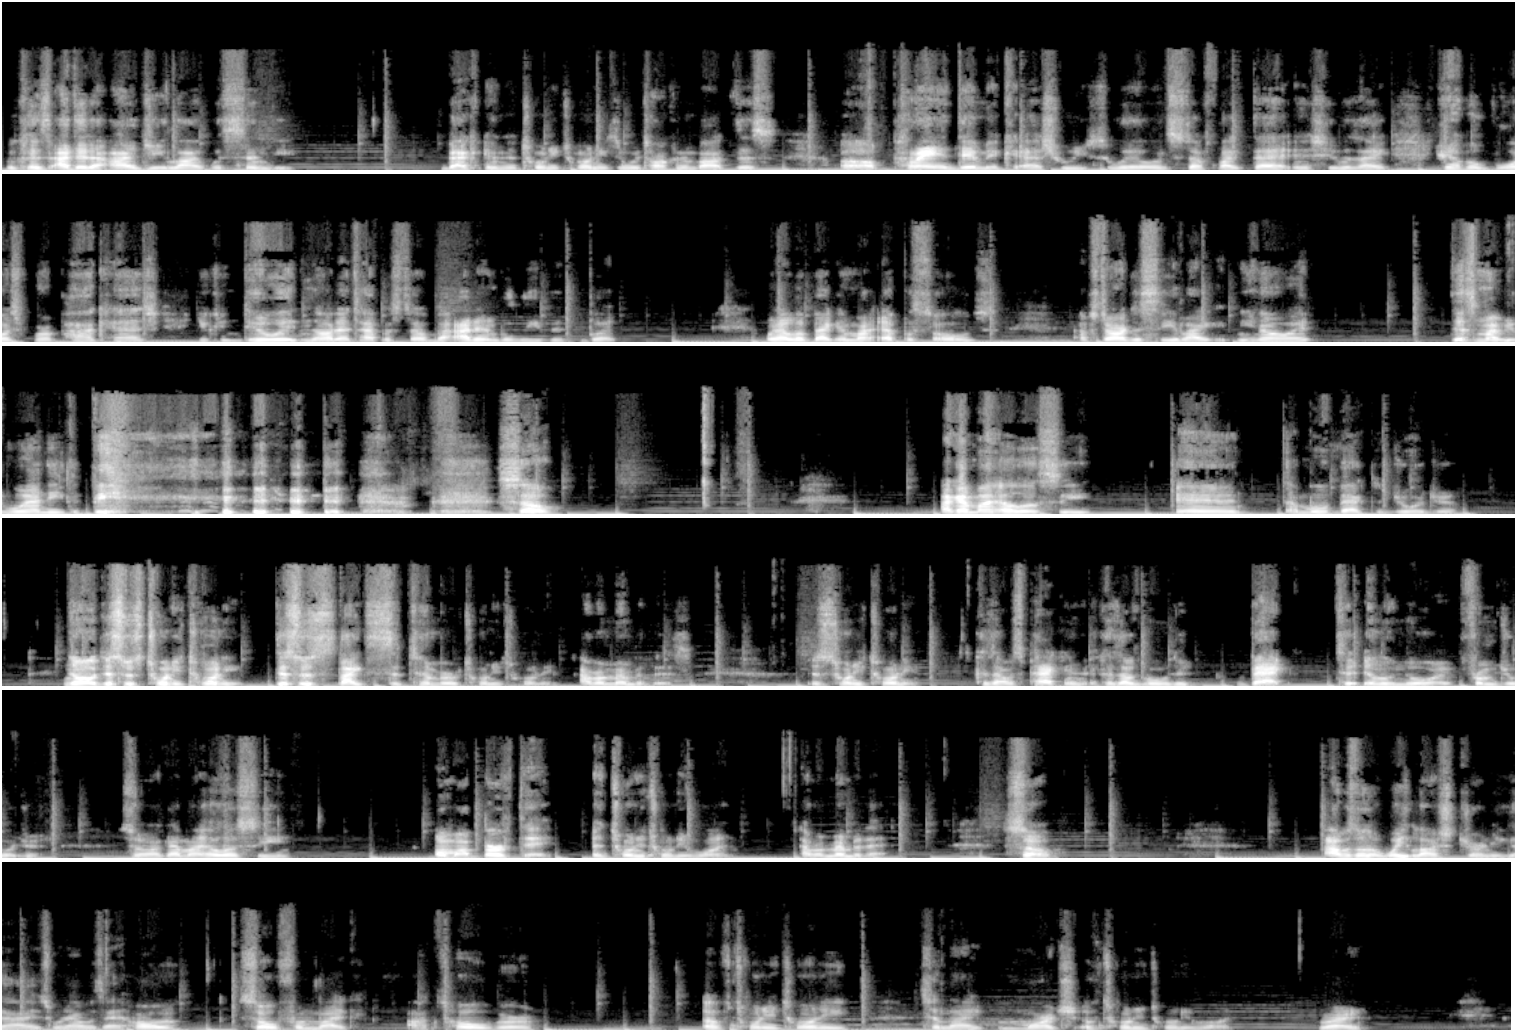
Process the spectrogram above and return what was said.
because I did an IG live with Cindy back in the 2020s, and we're talking about this uh pandemic, as we will, and stuff like that. And she was like, "You have a for a podcast, you can do it, and all that type of stuff." But I didn't believe it. But when I look back in my episodes, I'm starting to see like, you know what? This might be where I need to be. so I got my LLC and I moved back to Georgia. No, this was 2020. This was like September of 2020. I remember this. This is 2020 because I was packing because I was moving back to Illinois from Georgia. So I got my LLC on my birthday in 2021. I remember that. So, I was on a weight loss journey, guys, when I was at home. So, from like October of 2020 to like March of 2021, right?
